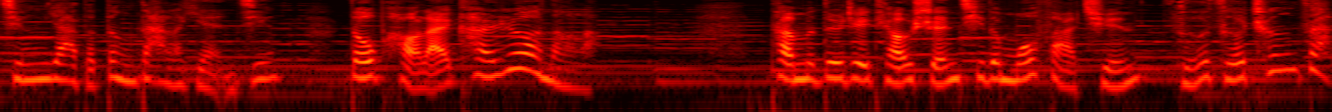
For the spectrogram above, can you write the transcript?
惊讶的瞪大了眼睛，都跑来看热闹了。他们对这条神奇的魔法裙啧啧称赞：“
